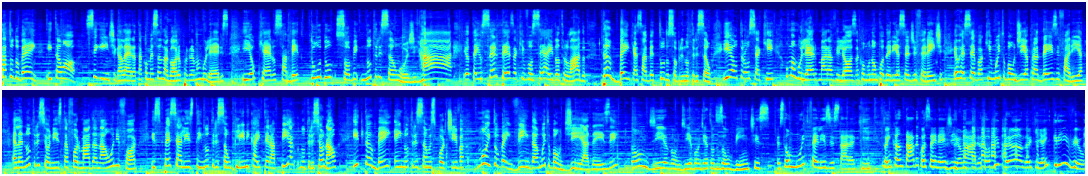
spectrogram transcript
Tá tudo bem? Então, ó, seguinte, galera, tá começando agora o programa Mulheres e eu quero saber tudo sobre nutrição hoje. Ah, eu tenho certeza que você aí do outro lado também quer saber tudo sobre nutrição. E eu trouxe aqui uma mulher maravilhosa, como não poderia ser diferente. Eu recebo aqui muito bom dia para Deise Faria. Ela é nutricionista formada na Unifor, especialista em nutrição clínica e terapia nutricional e também em nutrição esportiva. Muito bem-vinda, muito bom dia, Deise. Bom dia, bom dia, bom dia a todos os ouvintes. Eu estou muito feliz de estar aqui. Estou encantada com essa energia, Mária. Estou vibrando aqui, é incrível.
